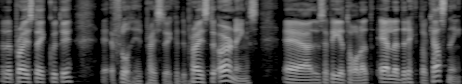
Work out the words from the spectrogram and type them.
eller price to equity, eh, förlåt, inte price to equity, price to earnings, eh, det vill säga P talet eller direktavkastning.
